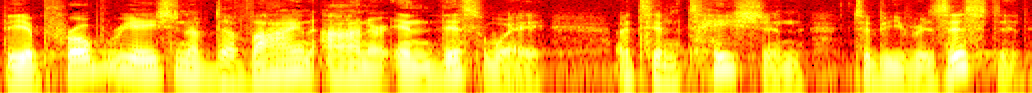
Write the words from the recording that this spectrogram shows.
the appropriation of divine honor in this way a temptation to be resisted,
